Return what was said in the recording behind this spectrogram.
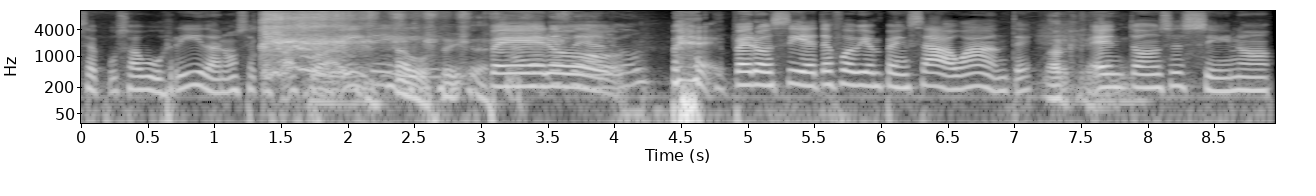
se puso aburrida, no sé qué pasó ahí. Sí. Aburrida. Pero, pero sí, este fue bien pensado antes. Entonces, sí, no.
